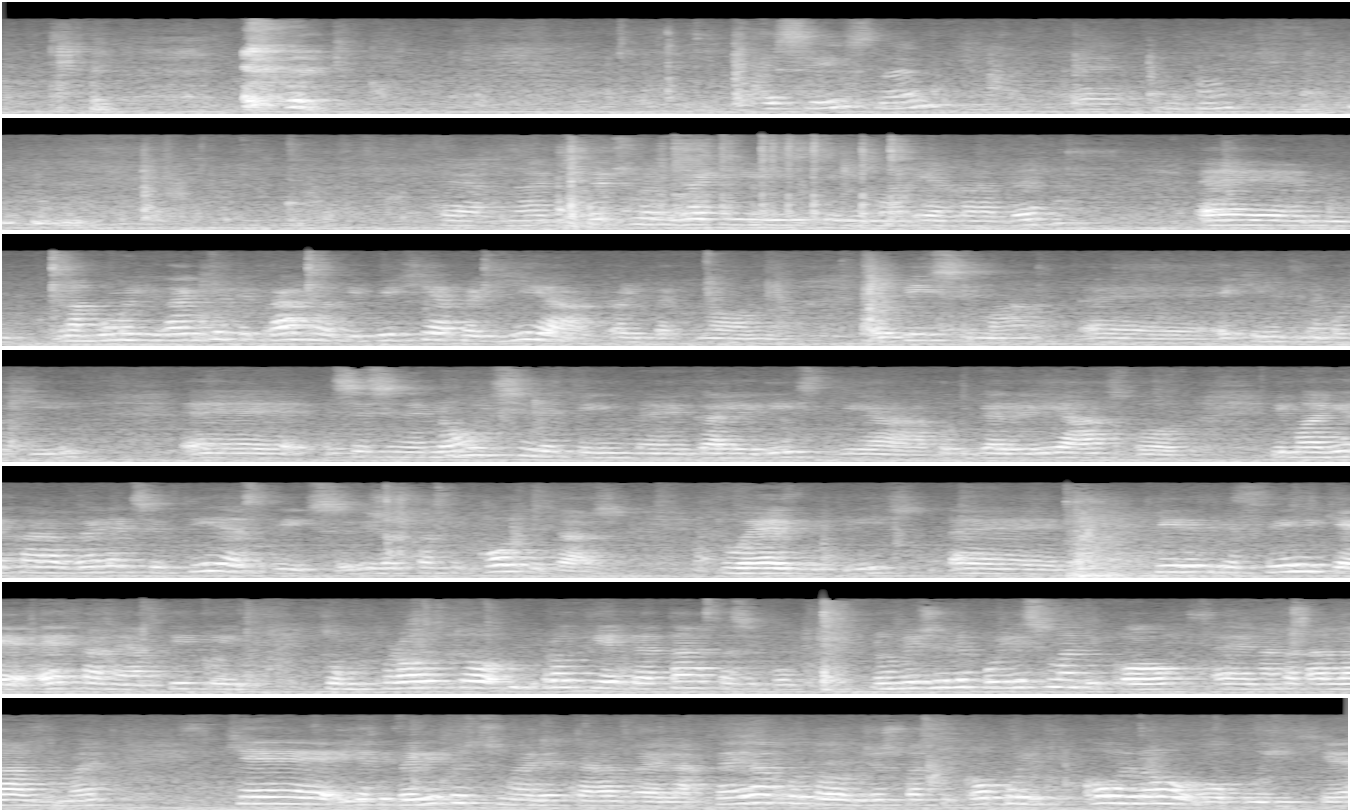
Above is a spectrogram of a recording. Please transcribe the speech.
Εσείς, ναι. Ε, να επιστρέψουμε λιγάκι στη Μαρία Καραβέλα. Ε, να πούμε λιγάκι ότι πράγματι υπήρχε απεργία καλλιτεχνών επίσημα ε, εκείνη την εποχή. Ε, σε συνεννόηση με την ε, γκαλερίστρια από την γκαλερία Άστορ, η Μαρία Καραβέλα εξαιτίας της ριζοσπαστικότητας του έργου της, ε, πήρε την ευθύνη και έκανε αυτή την, τον πρώτο, πρώτη εγκατάσταση που νομίζω είναι πολύ σημαντικό ε, να καταλάβουμε και για την περίπτωση της Μαρίας Καραβέλα, πέρα από το ριζοσπαστικό πολιτικό λόγο που είχε,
